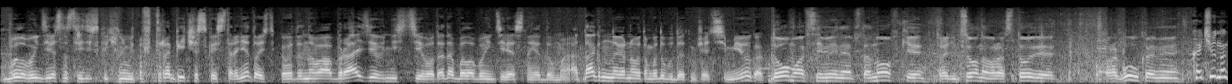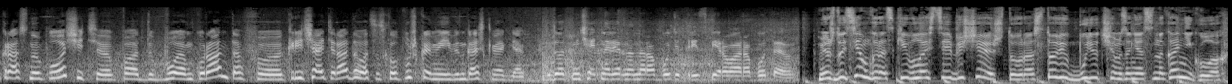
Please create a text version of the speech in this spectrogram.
Было бы интересно встретиться в какой-нибудь в тропической стране, то есть какое-то новообразие внести. Вот это было бы интересно, я думаю. А так, ну, наверное, в этом году буду отмечать семью. Как... Дома, в семейной обстановке, традиционно в Ростове, прогулками. Хочу на Красную площадь э, под боем курантов э, кричать, радоваться с хлопушками и бенгальскими огнями. Буду отмечать, наверное, на работе 31-го работаю. Между тем, городские власти обещают, что в Ростове будет чем заняться на каникулах.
